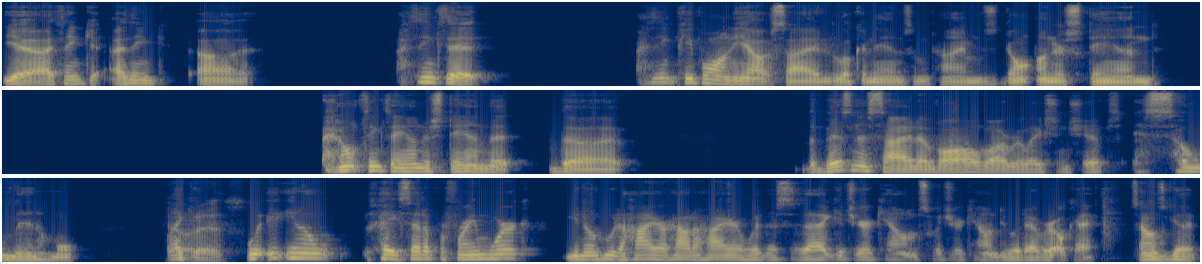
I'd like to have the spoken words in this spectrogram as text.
yeah, I think I think uh, I think that I think people on the outside looking in sometimes don't understand. I don't think they understand that the the business side of all of our relationships is so minimal. Like, Oh, it is. you know, hey, set up a framework. You know who to hire, how to hire, what this is that. Get your accountant, switch your account, do whatever. Okay, sounds good.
